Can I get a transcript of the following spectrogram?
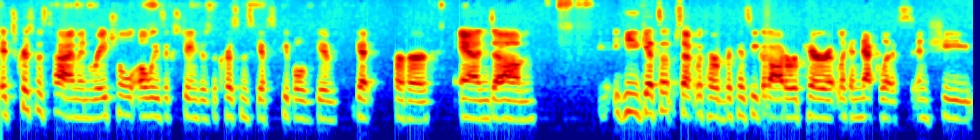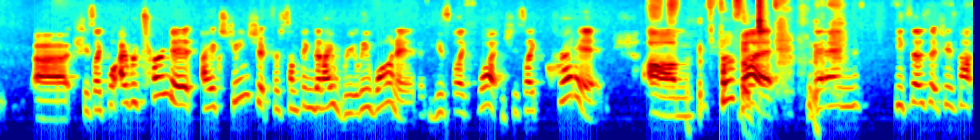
it's Christmas time and Rachel always exchanges the Christmas gifts people give get for her, and um, he gets upset with her because he got her a pair like a necklace, and she uh, she's like, "Well, I returned it. I exchanged it for something that I really wanted." And He's like, "What?" And she's like, "Credit." Um, it's perfect. but then he says that she's not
